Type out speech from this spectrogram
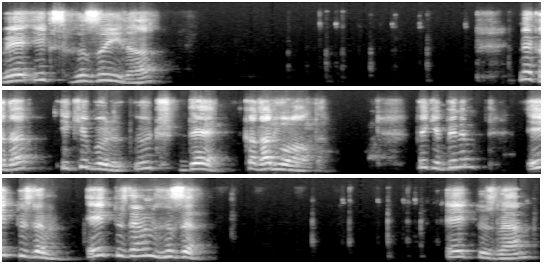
ve x hızıyla ne kadar? 2 bölü 3 d kadar yol aldı. Peki benim eğik düzlemim, eğik düzlemin hızı eğik düzlem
